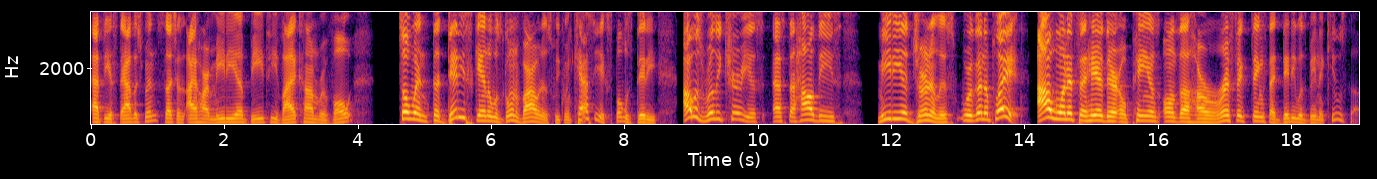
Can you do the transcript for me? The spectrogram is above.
at the establishment, such as iHeartMedia, BT, Viacom, Revolt. So when the Diddy scandal was going viral this week, when Cassie exposed Diddy, I was really curious as to how these media journalists were going to play it. I wanted to hear their opinions on the horrific things that Diddy was being accused of.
